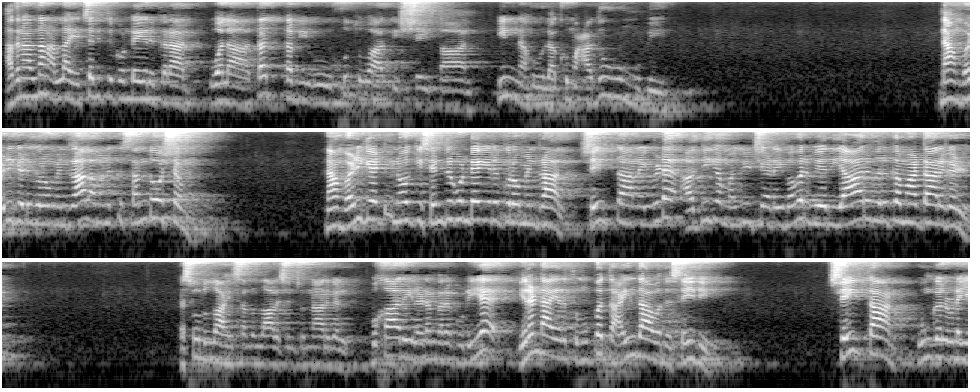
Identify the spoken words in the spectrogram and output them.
அதனால் தான் அல்லாஹ் எச்சரித்துக் கொண்டே இருக்கிறான். வலா தத்தபிஉ ஹுத்துவாத்தி ஷைத்தான். இன்னஹு லகும் அதுவும் முபீன். நாம் வழிகெடுகிறோம் என்றால் அவனுக்கு சந்தோஷம். நாம் வழிகேட்டை நோக்கி சென்று கொண்டே இருக்கிறோம் என்றால் செய்தானை விட அதிக மகிழ்ச்சி அடைபவர் வேறு யாரும் இருக்க மாட்டார்கள். ரசூலுல்லாஹி சல்லா அலிசன் சொன்னார்கள் புகாரியில் இடம்பெறக்கூடிய இரண்டாயிரத்து முப்பத்தி ஐந்தாவது செய்தி செய்தான் உங்களுடைய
